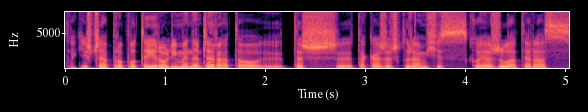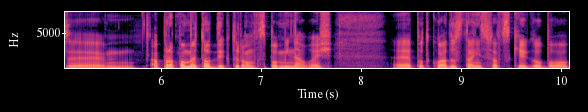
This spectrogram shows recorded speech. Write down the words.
Tak jeszcze a propos tej roli menedżera, to y, też y, taka rzecz, która mi się skojarzyła teraz, y, a propos metody, którą wspominałeś, podkładu Stanisławskiego, bo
